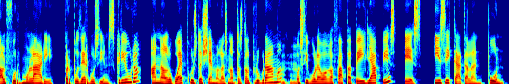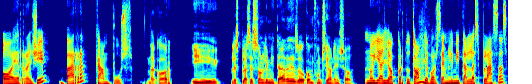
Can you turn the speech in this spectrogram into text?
el formulari per poder-vos inscriure en el web que us deixem a les notes del programa uh -huh. o si voleu agafar paper i llapis és easycatalan.org barra campus. D'acord. I les places són limitades o com funciona això? No hi ha lloc per tothom, llavors hem limitat les places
